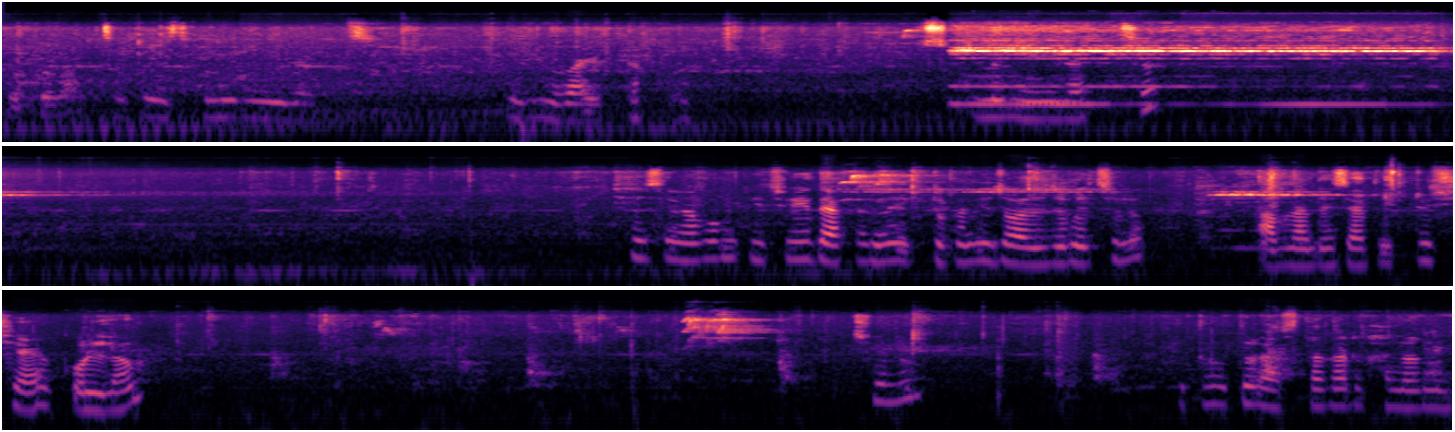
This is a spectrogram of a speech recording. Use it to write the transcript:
ছোটো বাচ্চাকে স্কুলে নিয়ে যাচ্ছে। এই বাইকটা স্কুলে নিয়ে যাচ্ছে। তো সেরকম কিছুই দেখা নেই, একটুখানি জল জমেছিল। আপনাদের সাথে একটু শেয়ার করলাম। চলুন, কোথাও তো রাস্তাঘাট ভালো নেই।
